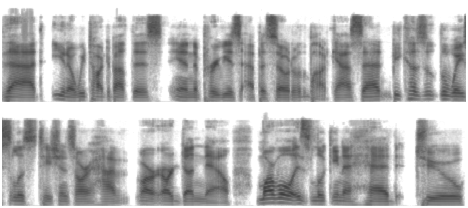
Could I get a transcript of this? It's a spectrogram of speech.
that, you know, we talked about this in a previous episode of the podcast that because of the way solicitations are have are, are done now, Marvel is looking ahead to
